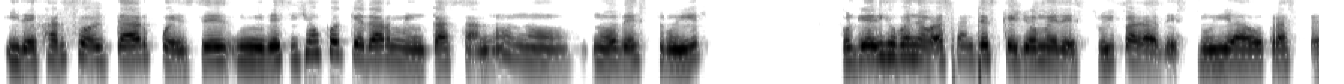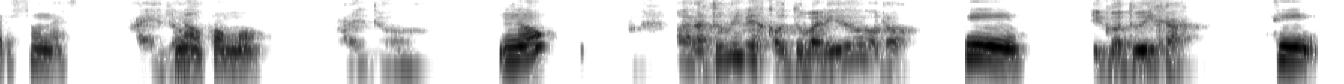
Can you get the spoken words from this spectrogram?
Y dejar soltar, pues eh, mi decisión fue quedarme en casa, ¿no? No, no destruir, porque yo dije, bueno, bastante es que yo me destruí para destruir a otras personas, no. ¿no? Como... no. ¿No? Ahora, ¿tú vives con tu marido o no? Sí. ¿Y con tu hija? Sí.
